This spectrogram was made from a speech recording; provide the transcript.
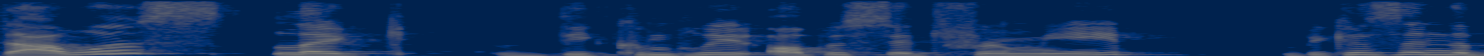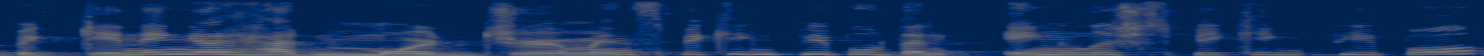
that was like the complete opposite for me. Because in the beginning, I had more German speaking people than English speaking people,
